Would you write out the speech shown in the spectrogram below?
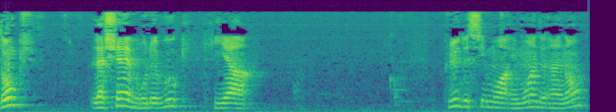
Donc la chèvre ou le bouc qui a plus de six mois et moins de un an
